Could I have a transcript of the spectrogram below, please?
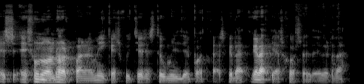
Es, un honor para mí que escuches este humilde podcast. gracias, José, de verdad.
